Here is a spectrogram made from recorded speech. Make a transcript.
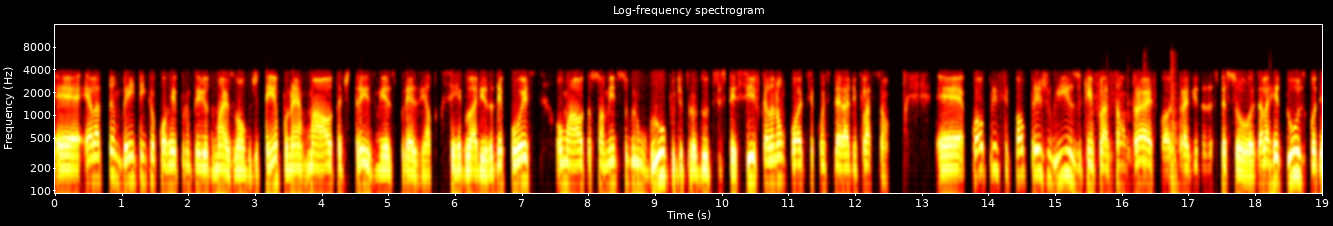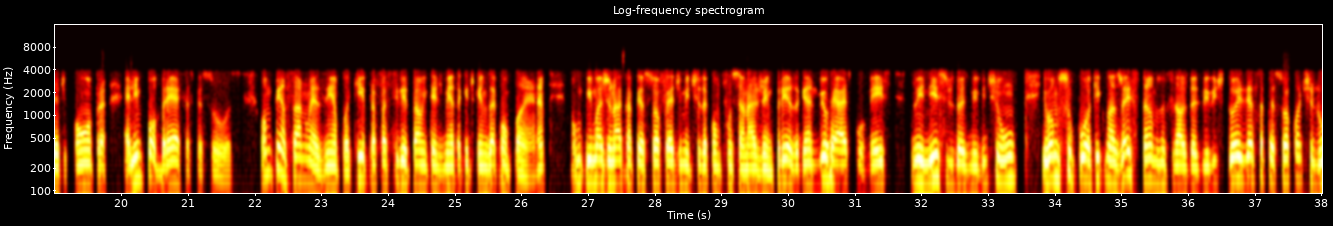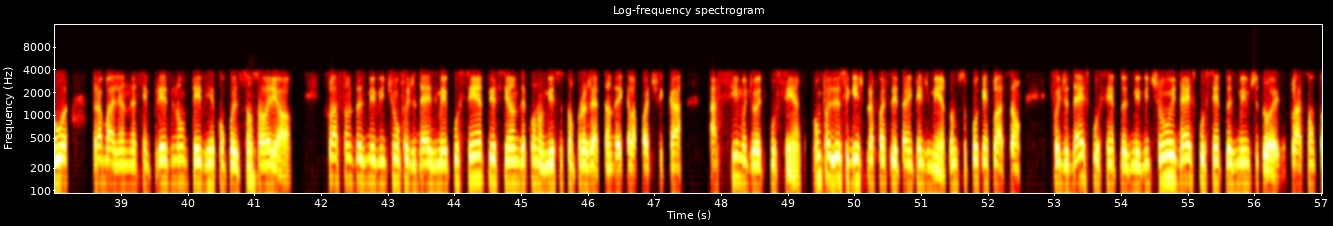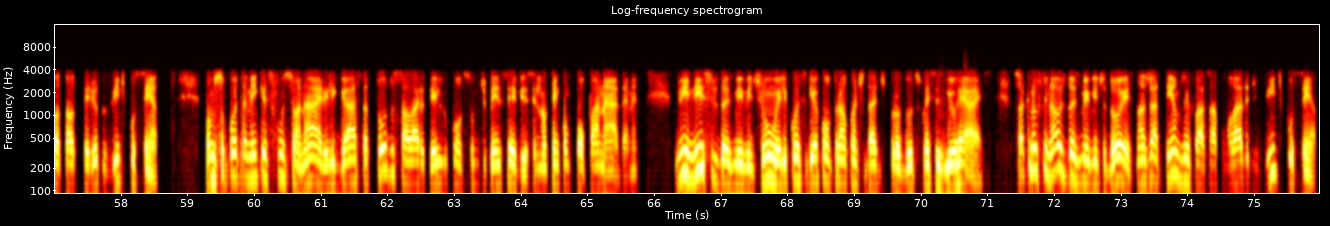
É, ela também tem que ocorrer por um período mais longo de tempo, né? uma alta de três meses, por exemplo, que se regulariza depois, ou uma alta somente sobre um grupo de produtos específico, ela não pode ser considerada inflação. É, qual o principal prejuízo que a inflação traz, para a vida das pessoas? Ela reduz o poder de compra, ela empobrece as pessoas. Vamos pensar num exemplo aqui para facilitar o entendimento aqui de quem nos acompanha. Né? Vamos imaginar que uma pessoa foi admitida como funcionário de uma empresa ganhando mil reais por mês no início de 2021 e vamos supor aqui que nós já estamos no final de 2022 e essa pessoa continua trabalhando nessa empresa e não teve recomposição salarial inflação de 2021 foi de 10,5% e esse ano os economistas estão projetando aí que ela pode ficar acima de 8%. Vamos fazer o seguinte para facilitar o entendimento. Vamos supor que a inflação foi de 10% em 2021 e 10% em 2022. Inflação total do período 20%. Vamos supor também que esse funcionário ele gasta todo o salário dele no consumo de bens e serviços. Ele não tem como poupar nada, né? No início de 2021 ele conseguia comprar uma quantidade de produtos com esses mil reais. Só que no final de 2022, nós já temos inflação acumulada de 20%.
